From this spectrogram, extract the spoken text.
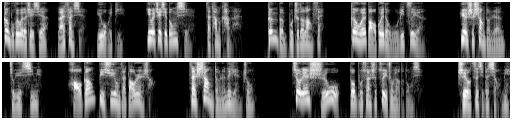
更不会为了这些来犯险与我为敌，因为这些东西在他们看来根本不值得浪费。更为宝贵的武力资源，越是上等人就越熄灭。好钢必须用在刀刃上，在上等人的眼中，就连食物都不算是最重要的东西，只有自己的小命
